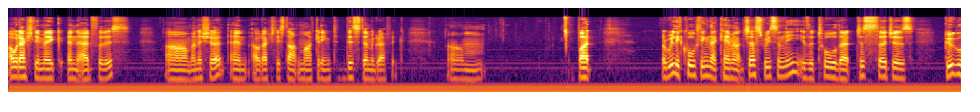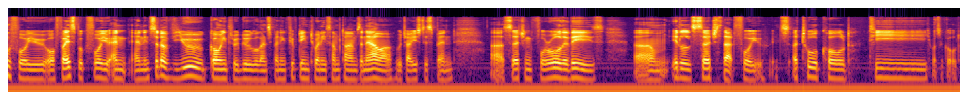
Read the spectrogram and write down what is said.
I would actually make an ad for this um, and a shirt, and I would actually start marketing to this demographic. Um, but a really cool thing that came out just recently is a tool that just searches Google for you or Facebook for you and, and instead of you going through Google and spending 15 20 sometimes an hour which I used to spend uh, searching for all of these um, it'll search that for you. It's a tool called T what's it called?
